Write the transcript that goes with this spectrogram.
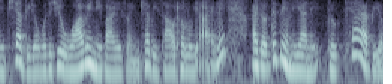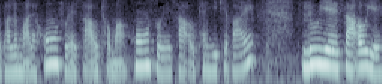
နေဖြတ်ပြီးတော့ဝတ်တကြီးကိုဝါးပင်နေပါလေဆိုရင်ဖြတ်ပြီးစားအုပ်ထုတ်လို့ရတယ်လေအဲ့တော့တစ်ပင်လေးကနေဒီဖြတ်ပြီးတော့ဘာလို့မှလဲဟွန်းဆိုတဲ့စားအုပ်ထုတ်မှာဟွန်းဆိုတဲ့စားအုပ်ခန်းကြီးဖြစ်ပါတယ်လူရဲ့စားအုပ်ရဲ့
